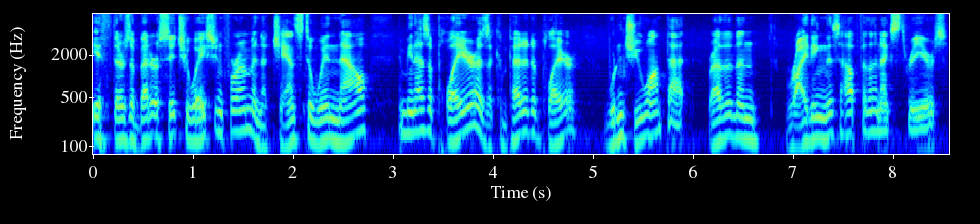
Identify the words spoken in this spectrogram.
if there's a better situation for him and a chance to win now, I mean, as a player, as a competitive player, wouldn't you want that rather than riding this out for the next three years?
